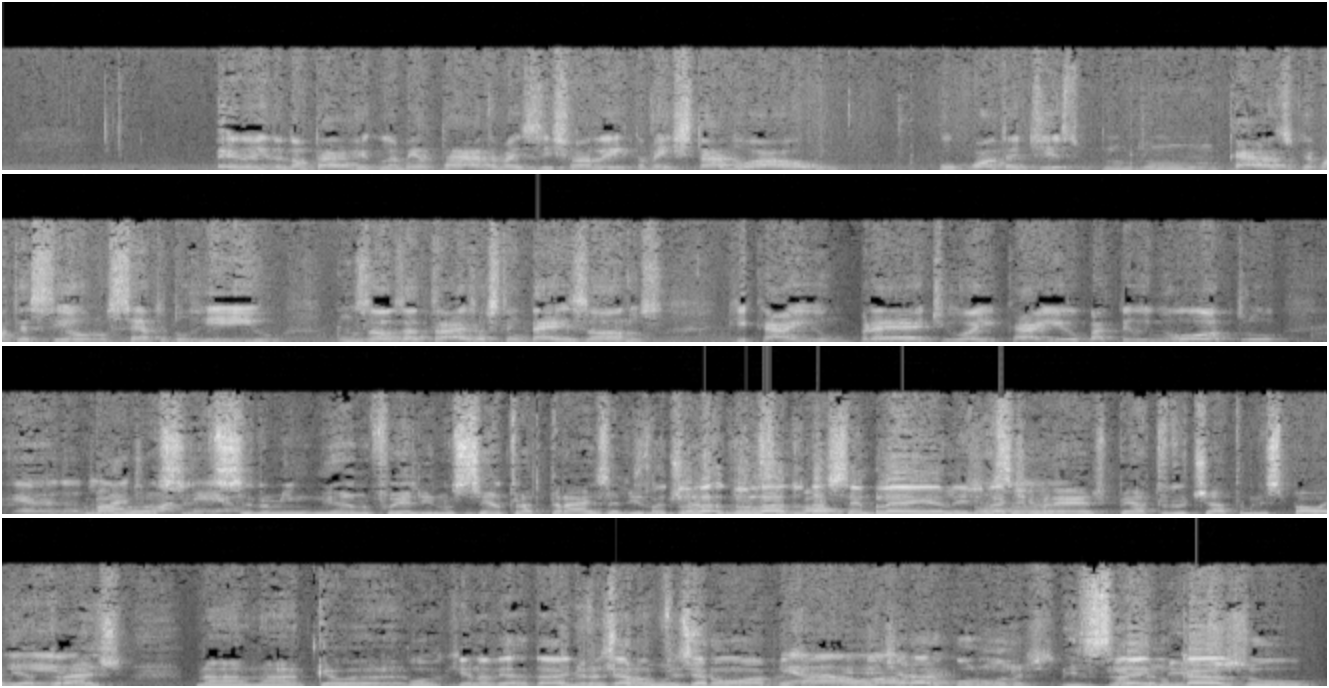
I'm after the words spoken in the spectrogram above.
Ela ainda não está regulamentada, mas existe uma lei também estadual por conta disso, de um caso que aconteceu no centro do Rio, uns anos atrás, acho que tem 10 anos, que caiu um prédio, aí caiu, bateu em outro, era do, do lado um Balou, se, hotel. se não me engano, foi ali no centro, atrás ali Foi do do, la- Teatro do lado da Municipal. Assembleia Legislativa. Assembleia, perto do Teatro Municipal, ali Isso. atrás, na, naquela. Porque, na verdade, fizeram, fizeram obras Era e retiraram obra. colunas. Exatamente. E aí, no caso, o,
